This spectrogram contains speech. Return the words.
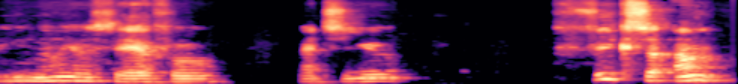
You know yourself, oh, but you fix on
